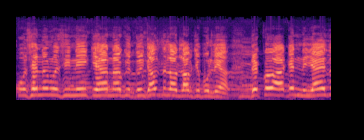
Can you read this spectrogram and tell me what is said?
ਕੁਛ ਇਹਨਾਂ ਨੂੰ ਅਸੀਂ ਨਹੀਂ ਕਿਹਾ ਨਾ ਕੋਈ ਗਲਤ ਲਫ਼ਜ਼ ਬੋਲਿਆ। ਦੇਖੋ ਆ ਕੇ ਨਜਾਇਜ਼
